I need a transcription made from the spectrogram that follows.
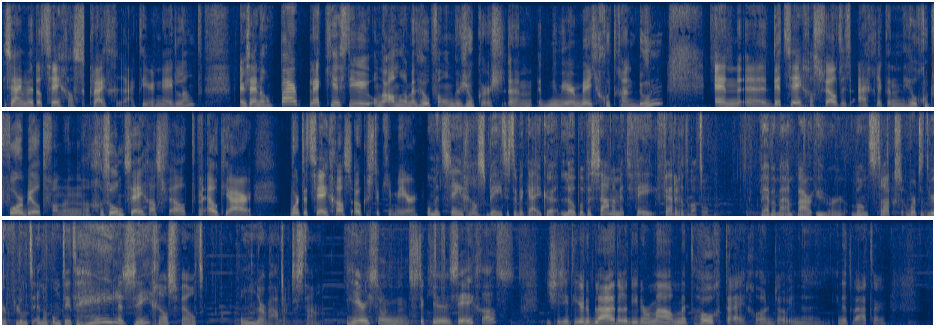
zijn we dat zeegas kwijtgeraakt hier in Nederland. Er zijn nog een paar plekjes die onder andere met hulp van onderzoekers um, het nu weer een beetje goed gaan doen. En uh, dit zeegasveld is eigenlijk een heel goed voorbeeld van een, een gezond zeegasveld. En elk jaar wordt het zeegras ook een stukje meer. Om het zeegras beter te bekijken, lopen we samen met Vee verder het wat op. We hebben maar een paar uur, want straks wordt het weer vloed en dan komt dit hele zeegrasveld onder water te staan. Hier is zo'n stukje zeegras. Dus je ziet hier de bladeren die normaal met hoogtij gewoon zo in, de, in het water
